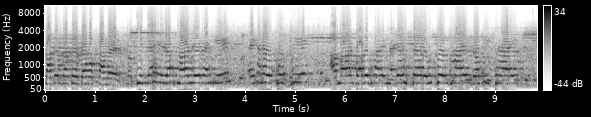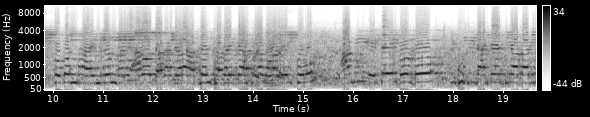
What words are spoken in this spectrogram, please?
তাদের যাতে ব্যবস্থা নেয়। এখানে উপস্থিত আমার বড় ভাই মেগাস্টার উজ্জ্বল ভাই, রফিক ভাই, খোকন ভাই, মিলন ভাই, আরও যারা যারা আছেন, সবাইকে আসসালামু আলাইকুম। আমি এটাই বলব কিছুদিন আগে দিয়াবাড়ি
